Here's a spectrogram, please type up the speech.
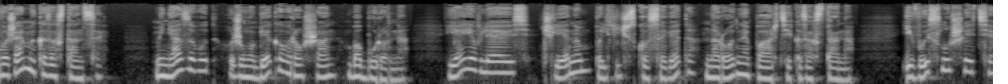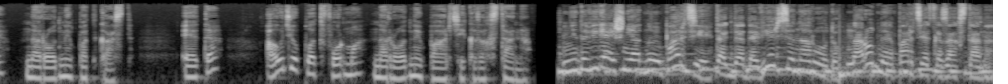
Уважаемые казахстанцы, меня зовут Жумабекова Раушан Бабуровна. Я являюсь членом политического совета Народной партии Казахстана. И вы слушаете Народный подкаст. Это аудиоплатформа Народной партии Казахстана. Не доверяешь ни одной партии? Тогда доверься народу. Народная партия Казахстана.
